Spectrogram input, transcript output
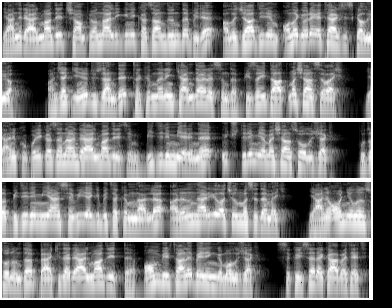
Yani Real Madrid Şampiyonlar Ligi'ni kazandığında bile alacağı dilim ona göre yetersiz kalıyor. Ancak yeni düzende takımların kendi arasında pizzayı dağıtma şansı var. Yani kupayı kazanan Real Madrid'in bir dilim yerine 3 dilim yeme şansı olacak. Bu da bir dilim yiyen Sevilla gibi takımlarla aranın her yıl açılması demek. Yani 10 yılın sonunda belki de Real Madrid'de 11 tane Bellingham olacak. Sıkıysa rekabet et.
